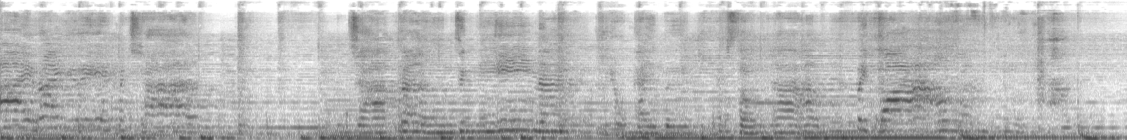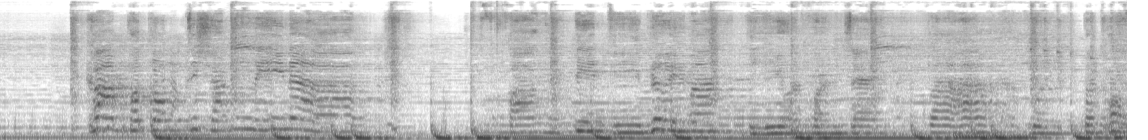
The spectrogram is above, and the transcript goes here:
ตายไร้เรียงประชา จากเริ่มถึงนี้นะเกี่ยวไกลปืนเหยียบสงครามไปคว้าเอามัน ที่ฉันนี้นาฝากตีนทีเรื่อยมาที่วันวันแจ้งกล้าบนประทง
